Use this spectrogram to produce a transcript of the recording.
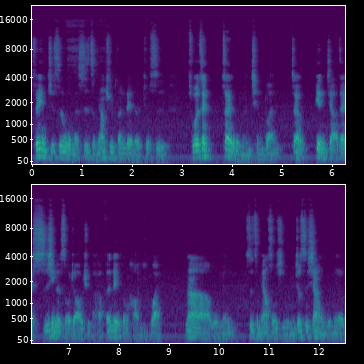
所以其实我们是怎么样去分类的？就是除了在在我们前端，在店家在实行的时候就要去把它分类分好以外，那我们是怎么样收起？我们就是像我们有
